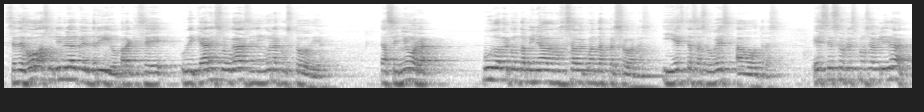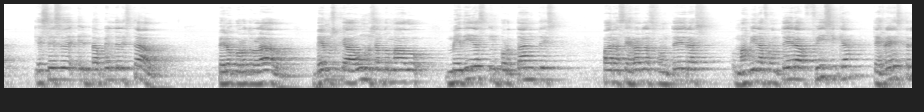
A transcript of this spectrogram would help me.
se dejó a su libre albedrío para que se ubicara en su hogar sin ninguna custodia. La señora pudo haber contaminado no se sabe cuántas personas y estas a su vez a otras. ¿Es eso responsabilidad? ¿Es eso el papel del Estado? Pero por otro lado, vemos que aún se han tomado medidas importantes para cerrar las fronteras, más bien la frontera física, terrestre,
